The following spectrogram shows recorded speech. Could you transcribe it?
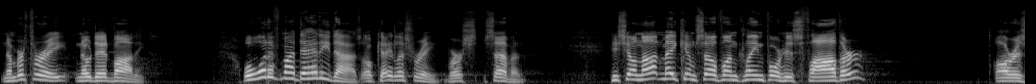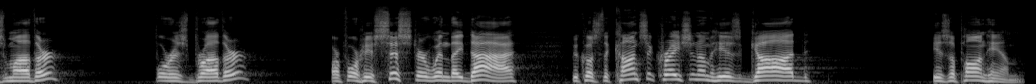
Number three, no dead bodies. Well, what if my daddy dies? Okay, let's read. Verse 7. He shall not make himself unclean for his father or his mother, for his brother, or for his sister when they die, because the consecration of his God is upon him.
